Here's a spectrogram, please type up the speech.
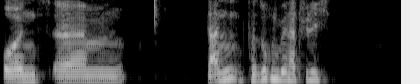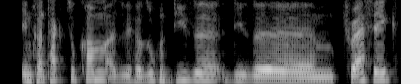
und ähm, dann versuchen wir natürlich in Kontakt zu kommen. Also wir versuchen diese, diese ähm, Traffic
